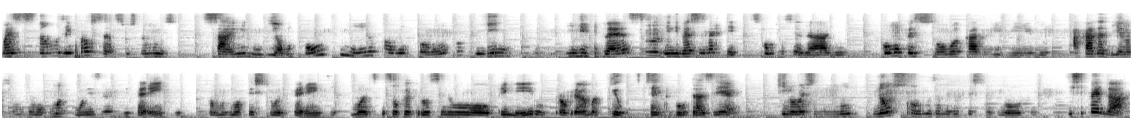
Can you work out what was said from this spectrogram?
Mas estamos em processo, estamos saindo de algum ponto indo para algum ponto e em, diversos, em diversas vertentes, como sociedade, como pessoa, cada indivíduo. A cada dia nós somos uma coisa diferente, somos uma pessoa diferente. Uma discussão que eu trouxe no primeiro programa, que eu sempre vou trazer, é que nós não, não somos a mesma pessoa do outro. E se pegar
